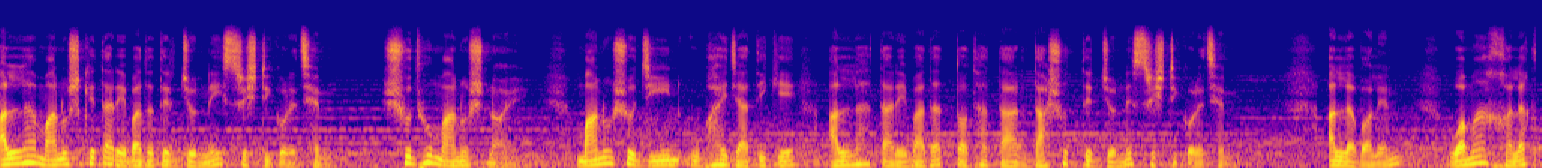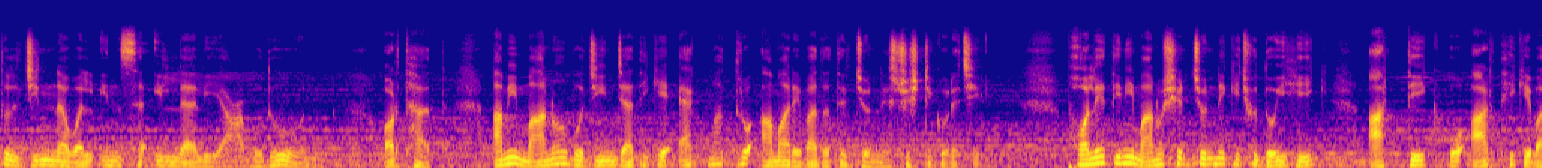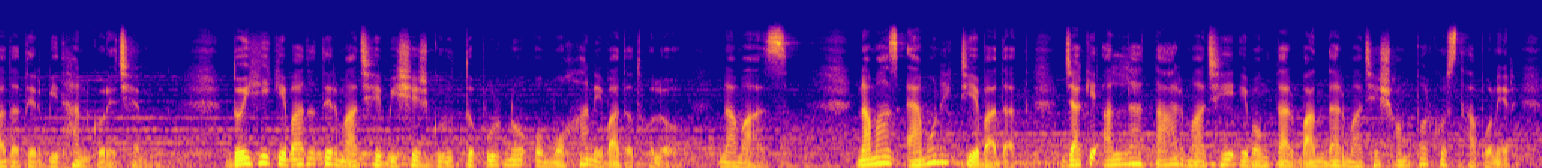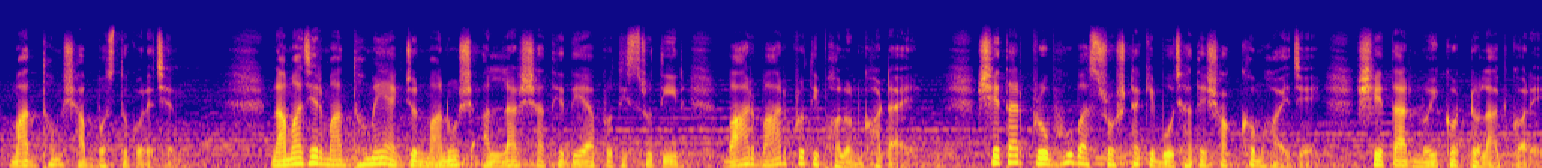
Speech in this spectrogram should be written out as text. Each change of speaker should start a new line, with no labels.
আল্লাহ মানুষকে তার এবাদতের জন্যেই সৃষ্টি করেছেন। শুধু মানুষ নয়, মানুষ ও জিন উভয় জাতিকে আল্লাহ তার এবাদত তথা তার দাসত্বের জন্য সৃষ্টি করেছেন। আল্লাহ বলেন, ওয়ামা খালাক্তুল জিন্নাওয়াল ইনসা ইল্লালি আবুদুন অর্থাৎ, আমি মানব ও জিন জাতিকে একমাত্র আমার এবাদতের জন্য সৃষ্টি করেছি। ফলে তিনি মানুষের জন্য কিছু দৈহিক, আত্মিক ও আর্থিক এবাদতের বিধান করেছেন। দৈহিক এবাদতের মাঝে বিশেষ গুরুত্বপূর্ণ ও মহান এবাদত হল নামাজ। নামাজ এমন একটি এবাদত যাকে আল্লাহ তার মাঝে এবং তার বান্দার মাঝে সম্পর্ক স্থাপনের মাধ্যম সাব্যস্ত করেছেন। নামাজের মাধ্যমে একজন মানুষ আল্লাহর সাথে দেয়া প্রতিশ্রুতির বারবার প্রতিফলন ঘটায়। সে তার প্রভু বা স্রষ্টাকে বোঝাতে সক্ষম হয় যে সে তার নৈকট্য লাভ করে।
